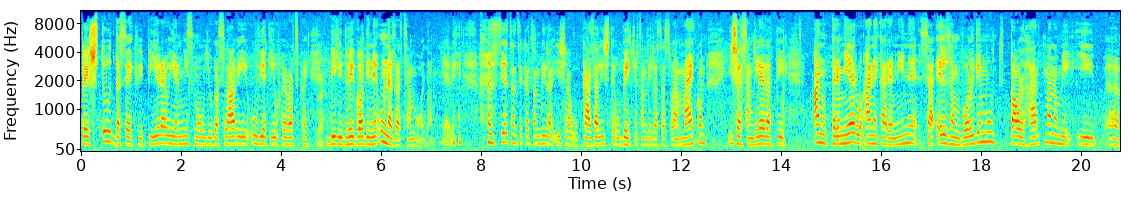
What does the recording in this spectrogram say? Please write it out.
Peštu da se ekvipiraju jer mi smo u Jugoslaviji uvijek i u Hrvatskoj Da. bili dve godine unazad sa modom. je li? Sjećam se kad sam bila išla u kazalište, u Beču sam bila sa svojom majkom, išla sam gledati Anu premijeru Ane Karenine sa Elzom Volgemut, Paul Hartmanom i, i e,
